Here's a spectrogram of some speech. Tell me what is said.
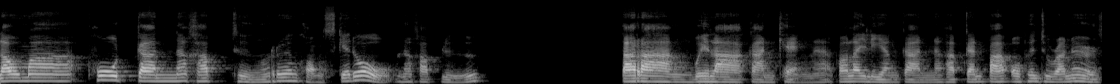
เรามาพูดกันนะครับ ถึงเรื่องของ schedule นะครับ หรือตารางเวลาการแข่งนะ ก็ไล่เรียงกันนะครับ Grand Park Open to Runners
